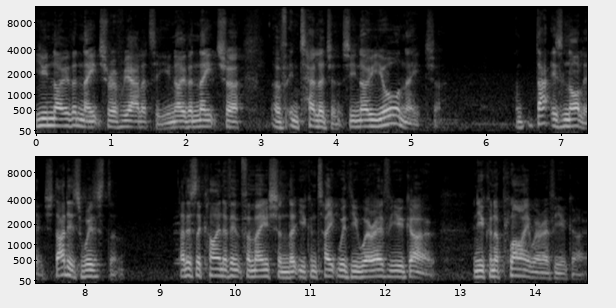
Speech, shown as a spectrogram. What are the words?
You know the nature of reality. You know the nature of intelligence. You know your nature. And that is knowledge. That is wisdom. That is the kind of information that you can take with you wherever you go and you can apply wherever you go.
